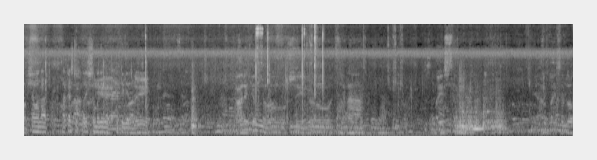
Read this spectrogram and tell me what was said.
ಪಕ್ಷವನ್ನು ಸಾಕಷ್ಟು ಪರಿಶ್ರಮದಿಂದ ಕಟ್ಟಿದ್ದೀವಿ ಯಾರು ಬಯಸಿದ್ರು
